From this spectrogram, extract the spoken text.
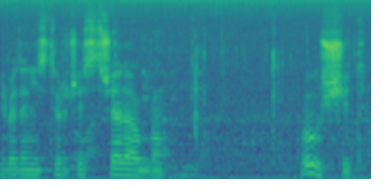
Nie będę nic tu raczej strzelał, bo... Oh shit.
